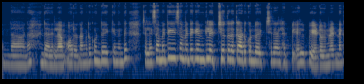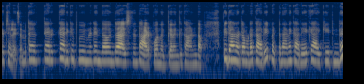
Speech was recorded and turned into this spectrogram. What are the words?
എന്താണ്? ഇതെല്ലാം ഓരോന്നും അങ്ങോട്ട് കൊണ്ടുവയ്ക്കുന്നുണ്ട് ചില സമയത്ത് ഈ സമയത്തൊക്കെ എനിക്ക് ലച്ചൊക്കെ ഇതൊക്കെ അവിടെ കൊണ്ട് ഇച്ചിരി ഹെൽപ്പ് ഹെൽപ്പ് ചെയ്യും കേട്ടോ. വിമലേട്ടനൊക്കെ ചില സമയത്ത് തിരക്കായിരിക്കും. ഇപ്പോൾ വിമലേട്ടൻ എന്താ എന്താ ആവശ്യത്തിന് താഴെ പോകാൻ നിൽക്കുക നിങ്ങൾക്ക് കാണണ്ടാവും. അപ്പോൾ ഇതാണ് കേട്ടോ നമ്മുടെ കറി. പെട്ടെന്ന് തന്നെ കറിയൊക്കെ ആക്കിയിട്ടുണ്ട്.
